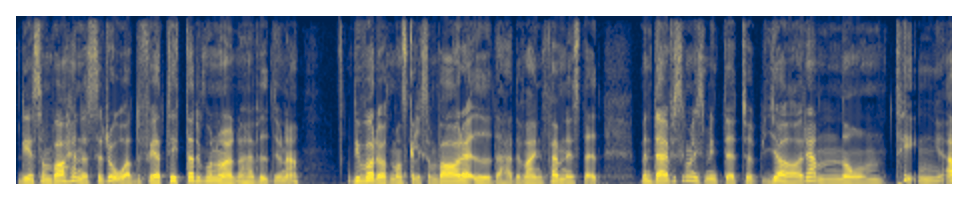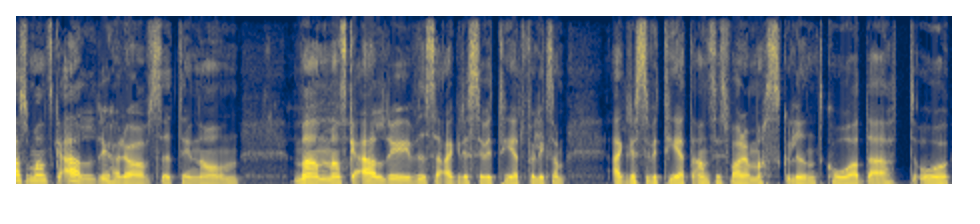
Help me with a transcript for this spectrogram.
det som var hennes råd, för jag tittade på några av de här videorna, det var då att man ska liksom vara i det här divine feminine state. Men därför ska man liksom inte typ göra någonting. Alltså man ska aldrig höra av sig till någon man, man ska aldrig visa aggressivitet för liksom aggressivitet anses vara maskulint kodat och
